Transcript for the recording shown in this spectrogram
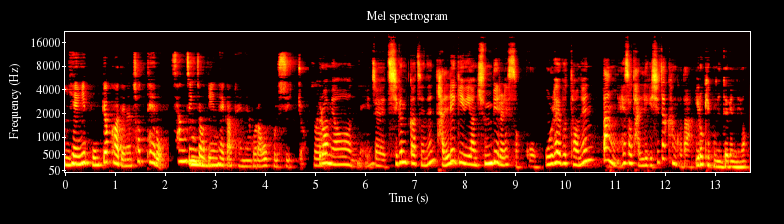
이행이 본격화되는 첫 해로 상징적인 해가 되는 거라고 볼 수 있죠. 그러면 네. 이제 지금까지는 달리기 위한 준비를 했었고 올해부터는 땅 해서 달리기 시작한 거다 이렇게 보면 되겠네요.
